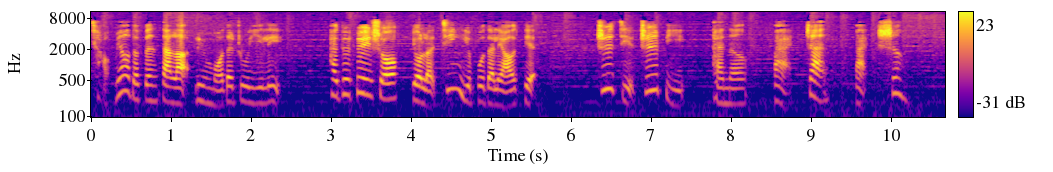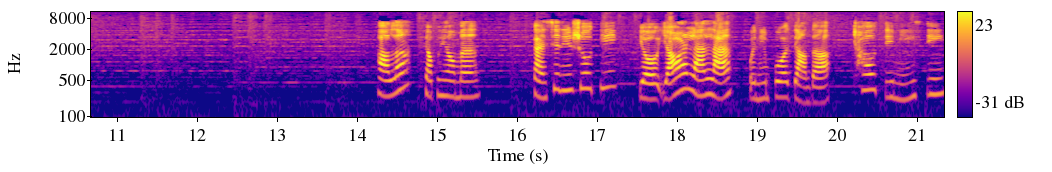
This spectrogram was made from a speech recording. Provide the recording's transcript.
巧妙地分散了绿魔的注意力，还对对手有了进一步的了解。知己知彼，才能。百战百胜。好了，小朋友们，感谢您收听由瑶儿兰兰为您播讲的超级明星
